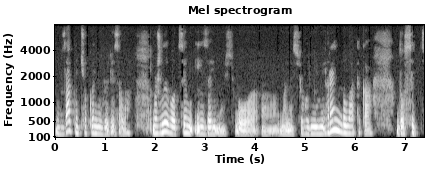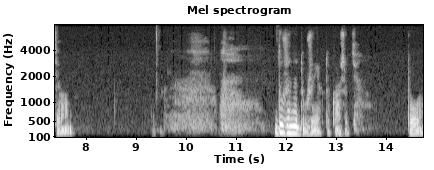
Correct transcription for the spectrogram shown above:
задничок і не вирізала. Можливо, цим і займусь, бо е, в мене сьогодні мігрень була така досить е, дуже не дуже, як то кажуть. То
